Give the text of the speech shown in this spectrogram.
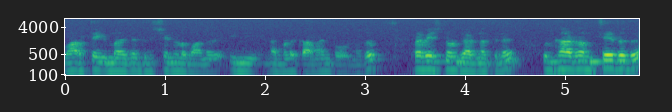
വാർത്തയും അതിന്റെ ദൃശ്യങ്ങളുമാണ് ഇനി നമ്മൾ കാണാൻ പോകുന്നത്. പ്രവേശനോദ്ഘാടനത്തിന് ഉദ്ഘാടനം ചെയ്തത്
